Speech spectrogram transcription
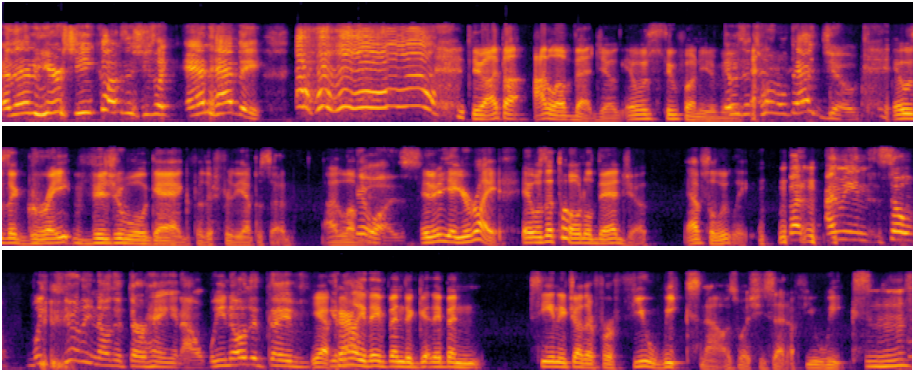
And then here she comes and she's like, and heavy. Dude, I thought I loved that joke. It was too funny to me. it was a total dad joke. it was a great visual gag for the for the episode. I love it. It was. And yeah, you're right. It was a total dad joke. Absolutely. But I mean, so we clearly know that they're hanging out. We know that they've Yeah, apparently know- they've been to, they've been seeing each other for a few weeks now, is what she said. A few weeks. Mhm.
